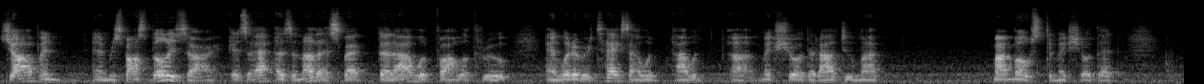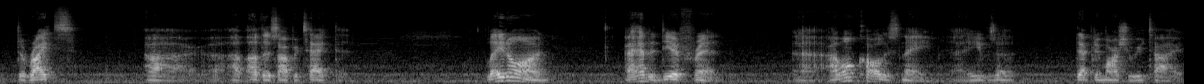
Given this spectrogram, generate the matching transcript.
job and, and responsibilities are is, as another aspect that I would follow through and whatever it takes, I would, I would uh, make sure that I'll do my, my most to make sure that the rights uh, of others are protected. Later on, I had a dear friend uh, I won't call his name. Uh, he was a deputy marshal retired,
